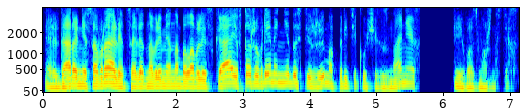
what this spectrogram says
Эльдары не соврали, цель одновременно была близка и в то же время недостижима при текущих знаниях и возможностях.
